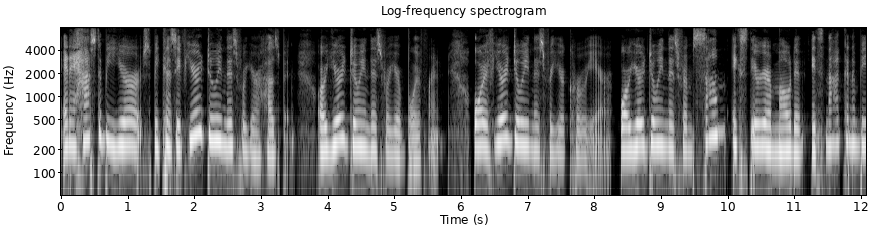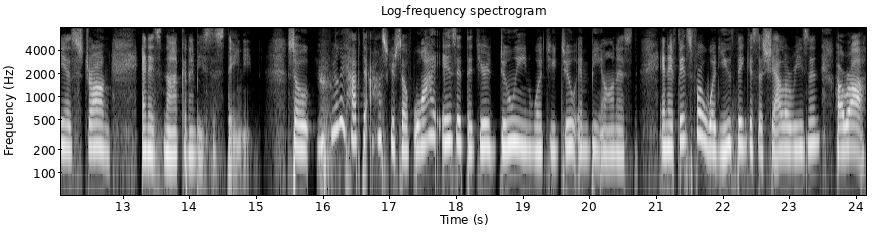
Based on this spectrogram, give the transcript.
And it has to be yours because if you're doing this for your husband or you're doing this for your boyfriend or if you're doing this for your career or you're doing this from some exterior motive, it's not going to be as strong and it's not going to be sustaining. So you really have to ask yourself, why is it that you're doing what you do and be honest? And if it's for what you think is a shallow reason, hurrah,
